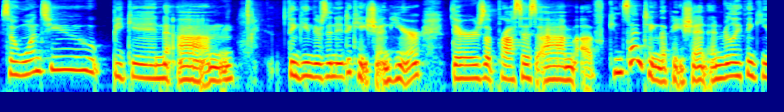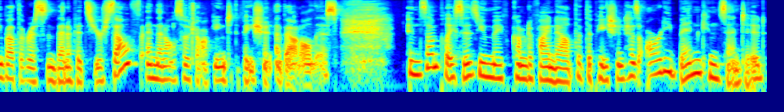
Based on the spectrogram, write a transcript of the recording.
So once you begin um, thinking there's an indication here, there's a process um, of consenting the patient and really thinking about the risks and benefits yourself, and then also talking to the patient about all this. In some places, you may have come to find out that the patient has already been consented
